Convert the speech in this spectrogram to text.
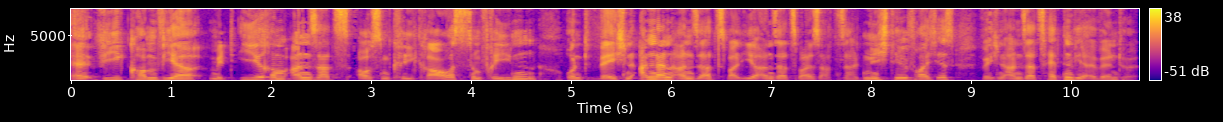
äh, wie kommen wir mit Ihrem Ansatz aus dem Krieg raus zum Frieden und welchen anderen Ansatz, weil Ihr Ansatz meines Erachtens halt nicht hilfreich ist, welchen Ansatz hätten wir eventuell?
